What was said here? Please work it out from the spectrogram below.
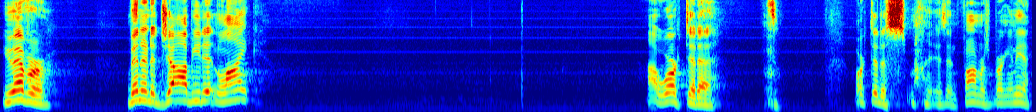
You ever been at a job you didn't like? I worked at a worked at a is in Farmersburg, Indiana,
